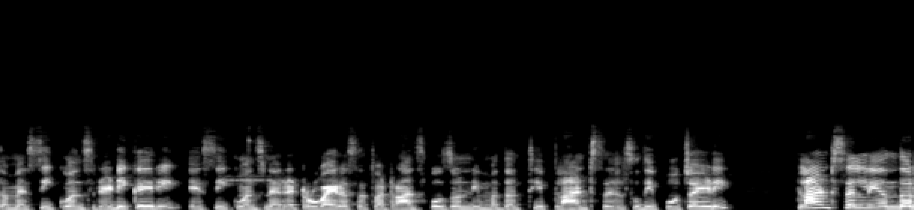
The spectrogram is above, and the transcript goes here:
તમે સિક્વન્સ રેડી કરી, એ સિક્વન્સને રેટ્રોવાયરસ અથવા ટ્રાન્સપોઝનની મદદથી પ્લાન્ટ સેલ સુધી પહોંચાડી. પ્લાન્ટ સેલની અંદર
